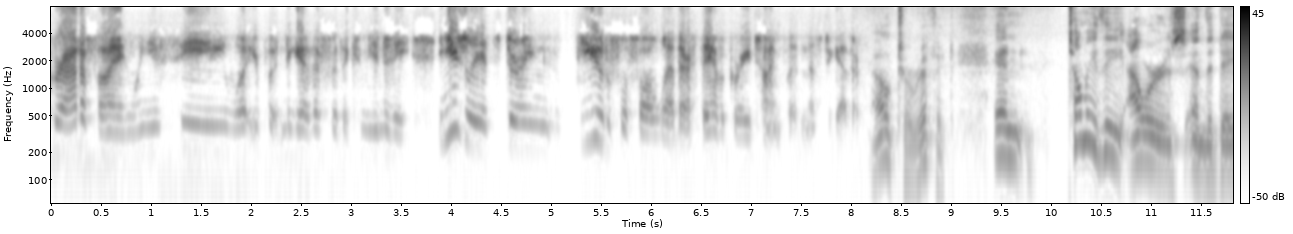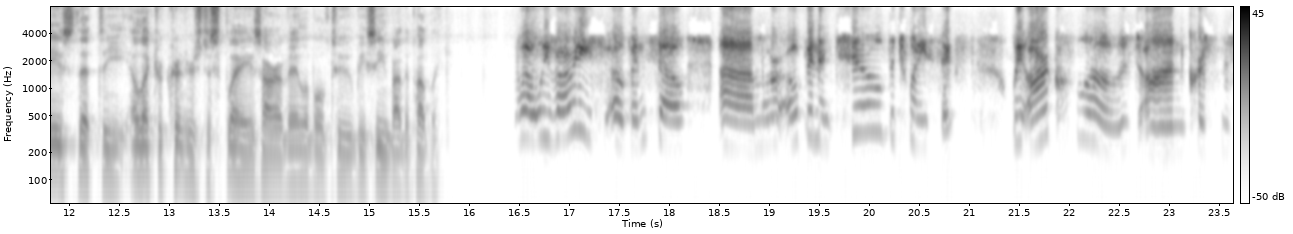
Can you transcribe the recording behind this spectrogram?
gratifying when you see what you're putting together for the community. And usually it's during beautiful fall weather. They have a great time putting this together. Oh, terrific! And Tell me the hours and the days that the Electric Critters displays are available to be seen by the public. Well, we've already opened, so um, we're open until the 26th. We are closed on Christmas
